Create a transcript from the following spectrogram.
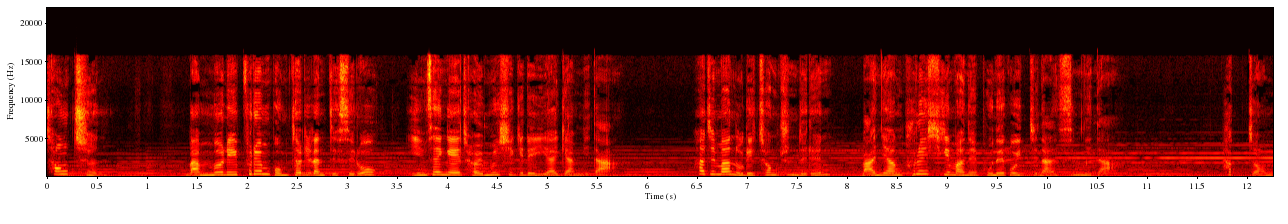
청춘. 만물이 푸른 봄철이란 뜻으로 인생의 젊은 시기를 이야기합니다. 하지만 우리 청춘들은 마냥 푸른 시기만을 보내고 있진 않습니다. 학점,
